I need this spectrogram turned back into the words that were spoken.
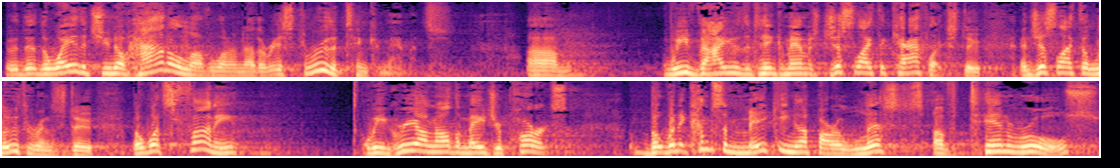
The, the way that you know how to love one another is through the Ten Commandments. Um, we value the Ten Commandments just like the Catholics do, and just like the Lutherans do. But what's funny, we agree on all the major parts, but when it comes to making up our lists of 10 rules,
